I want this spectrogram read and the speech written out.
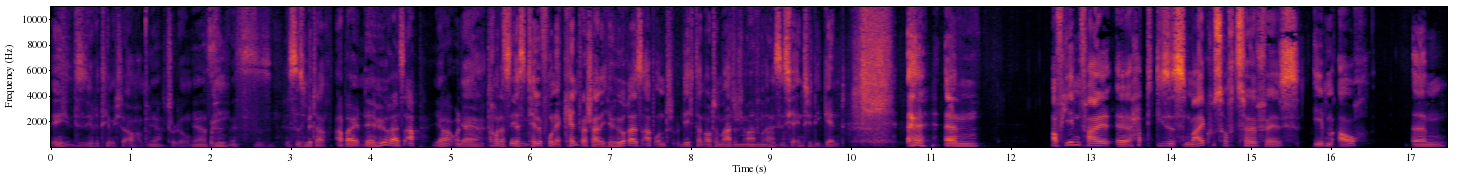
Ich das irritiere mich da auch. Ja. Entschuldigung. Ja, es, es, es, ist Mittag. Aber der Hörer ist ab, ja. Und ja, ja. trotzdem. Das, das, Telefon erkennt wahrscheinlich, der Hörer ist ab und legt dann automatisch Mann, ab, weil es ist ja intelligent. ähm, auf jeden Fall äh, hat dieses Microsoft Surface eben auch, ähm,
